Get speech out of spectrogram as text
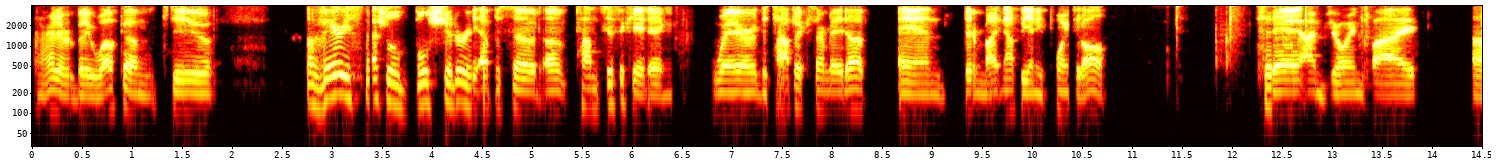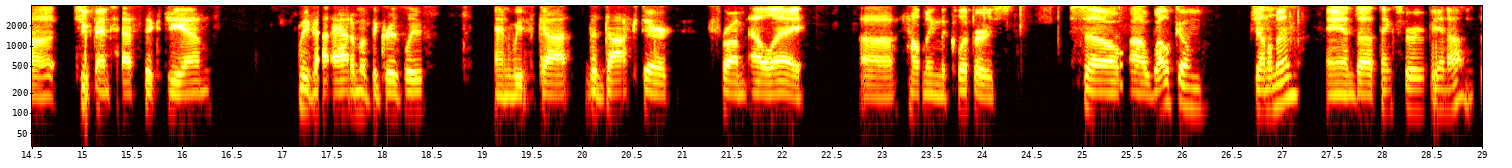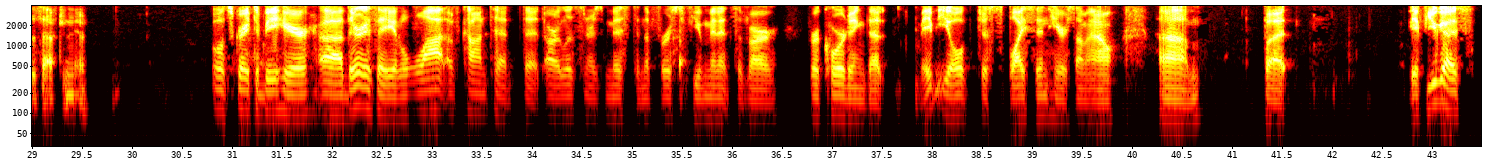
All right, everybody, welcome to a very special bullshittery episode of Pomtificating, where the topics are made up and there might not be any point at all. Today, I'm joined by uh, two fantastic GMs. We've got Adam of the Grizzlies, and we've got the Doctor from LA, uh, helming the Clippers. So, uh, welcome, gentlemen, and uh, thanks for being on this afternoon. Well, it's great to be here. Uh, there is a lot of content that our listeners missed in the first few minutes of our recording that maybe you'll just splice in here somehow. Um, but if you guys,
